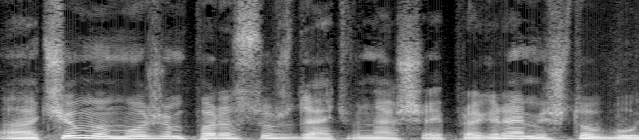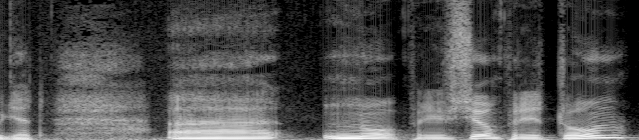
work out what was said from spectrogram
о чем мы можем порассуждать в нашей программе, что будет? А, но при всем при том,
